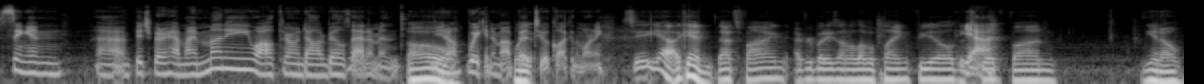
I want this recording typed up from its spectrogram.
singing, uh, "Bitch better have my money" while throwing dollar bills at him and Oh. you know waking him up When at two o'clock in the morning. see, yeah. Again, that's fine. Everybody's on a level playing field. It's Yeah. good fun. You know,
